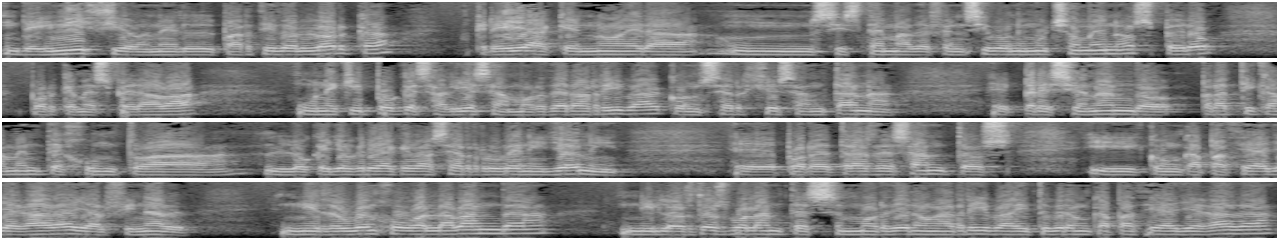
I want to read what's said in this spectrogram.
de inicio en el partido en Lorca. Creía que no era un sistema defensivo ni mucho menos, pero porque me esperaba un equipo que saliese a morder arriba, con Sergio Santana eh, presionando prácticamente junto a lo que yo creía que iba a ser Rubén y Johnny eh, por detrás de Santos y con capacidad de llegada, y al final ni Rubén jugó en la banda, ni los dos volantes mordieron arriba y tuvieron capacidad de llegada,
